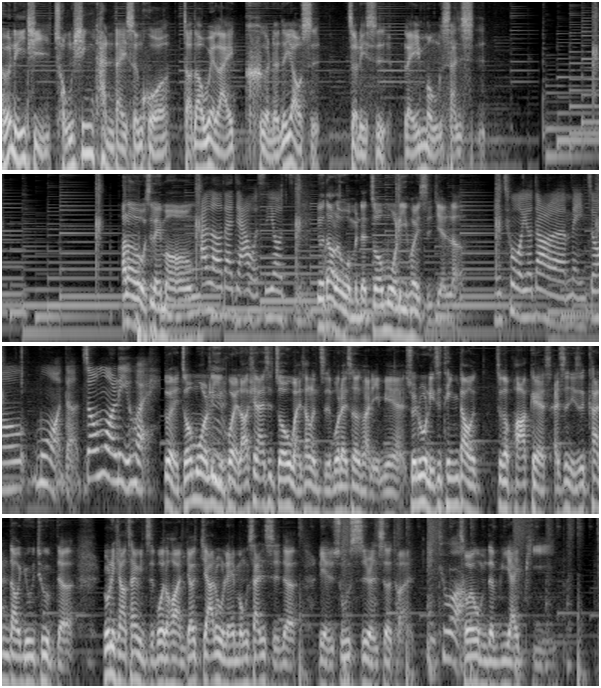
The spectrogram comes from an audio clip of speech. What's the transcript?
和你一起重新看待生活，找到未来可能的钥匙。这里是雷蒙三十。Hello，我是雷蒙。Hello，大家，我是柚子。又到了我们的周末例会时间了。没错，又到了每周末的周末例会。对，周末例会，然后现在是周五晚上的直播在社团里面，所以如果你是听到这个 podcast，还是你是看到 YouTube 的，如果你想要参与直播的话，你就要加入联盟三十的脸书私人社团，没错，成为我们的 VIP。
